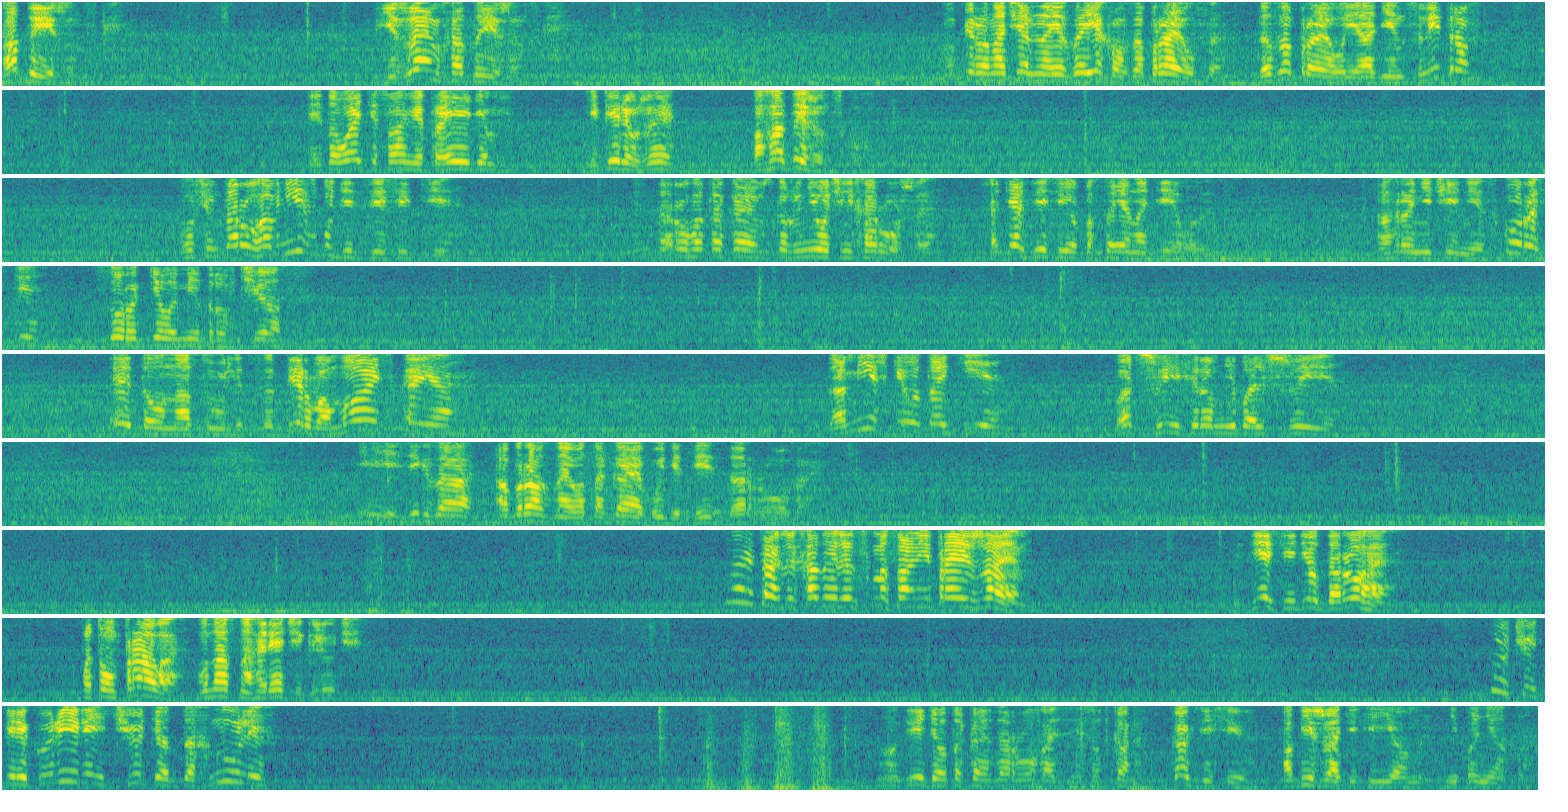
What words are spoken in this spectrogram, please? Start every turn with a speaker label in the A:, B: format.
A: Хадыженск. Въезжаем в Хадыженск. Ну, первоначально я заехал, заправился. Да заправил я 11 литров. И давайте с вами проедем теперь уже по Хадыженску. В общем, дорога вниз будет здесь идти. Дорога такая, я вам скажу, не очень хорошая. Хотя здесь ее постоянно делают. Ограничение скорости 40 километров в час. Это у нас улица Первомайская. Домишки вот такие, под шифером небольшие. И зигзагообразная вот такая будет здесь дорога. Ну и также Хадыжинск мы с вами проезжаем. Здесь ведет дорога, потом вправо, у нас на горячий ключ. Ну, чуть перекурили, чуть отдохнули. Вот видите, вот такая дорога здесь. Вот как, как здесь ее объезжать эти ямы, непонятно.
